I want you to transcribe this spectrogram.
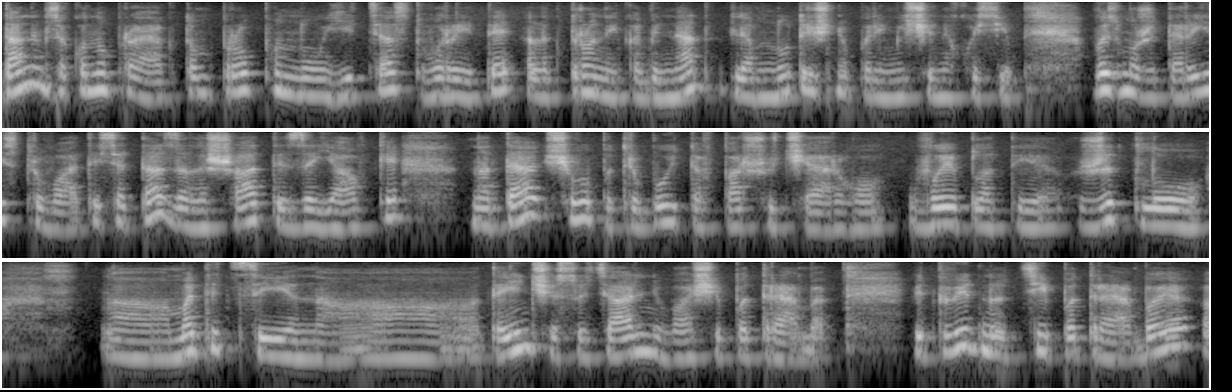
Даним законопроектом пропонується створити електронний кабінет для внутрішньопереміщених осіб. Ви зможете реєструватися та залишати заявки на те, що ви потребуєте в першу чергу: виплати, житло, медицина та інші соціальні ваші потреби. Відповідно, ці потреби е,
